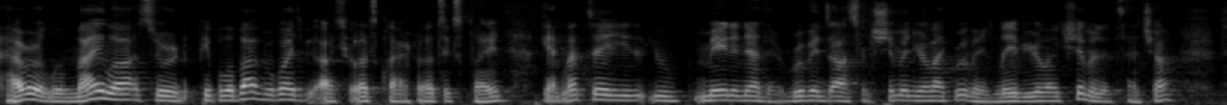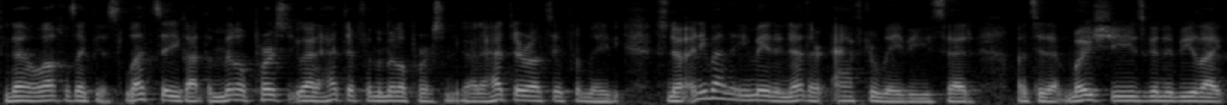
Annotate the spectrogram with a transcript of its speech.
However, Lumaila, people above are going to be Asr. Let's clarify, let's explain. Again, let's say you, you made another. Reuven's Asr, Shimon, you're like Reuven, Levi, you're like Shimon, etc. So then Allah is like this. Let's say you got the middle person, you got a heter from the middle person, you got a heter, let's say, from Levi. So now anybody that you made another after Levi, you said, let's say that Moshe is going to be like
